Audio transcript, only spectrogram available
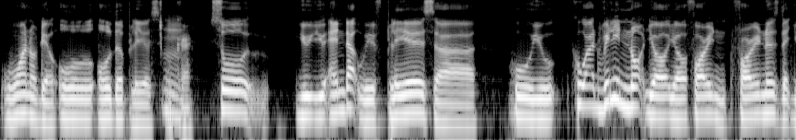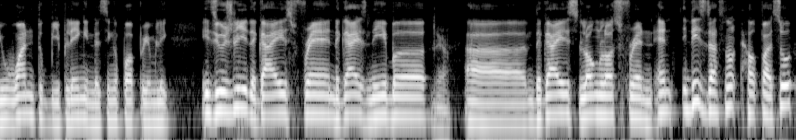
one of their old, older players. Okay. So you you end up with players uh, who you who are really not your your foreign foreigners that you want to be playing in the Singapore Premier League. It's usually the guy's friend, the guy's neighbor, Yeah. uh, the guy's long lost friend, and this does not help us. So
